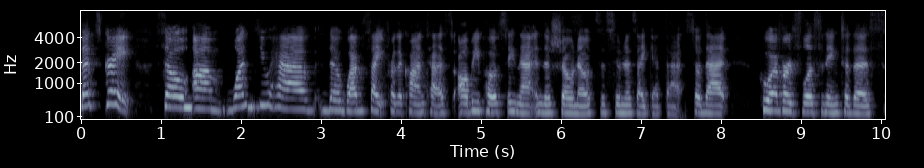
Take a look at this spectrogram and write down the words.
That's great. So, um, once you have the website for the contest, I'll be posting that in the show notes as soon as I get that so that whoever's listening to this,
